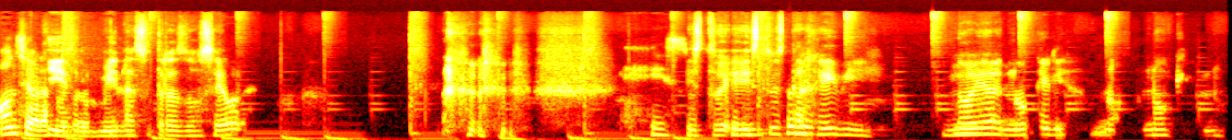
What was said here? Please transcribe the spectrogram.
11 horas. Y dormí las otras 12 horas. esto, esto está heavy. No, no quería, no, no, no.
